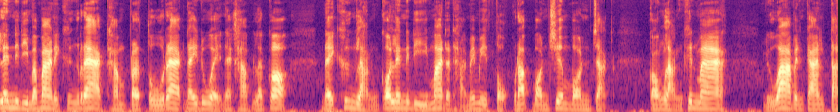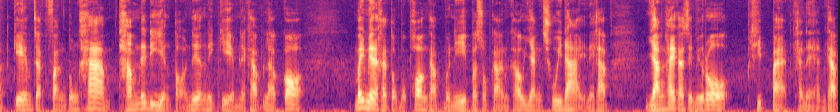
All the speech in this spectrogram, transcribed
เล่นได้ดีมากๆ ในครึ่งแรกทำประตูแรกได้ด้วยนะครับ แล้วก็ในครึ่งหลังก็เล่นได้ดีมาตรฐานไม่มีตกรับบอลเชื่อมบอลจากกองหลังขึ้นมา หรือว่าเป็นการตัดเกมจากฝั่งตรงข้ามทำได้ดีอย่างต่อเนื่องในเกมนะครับ แล้วก็ไม่มีอะไรขาดตกบกพร่องครับ วันนี้ประสบการณ์ของเขายังช่วยได้นะครับ ยังให้กาเซมิโร่ที่ 8 คะแนนครับ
